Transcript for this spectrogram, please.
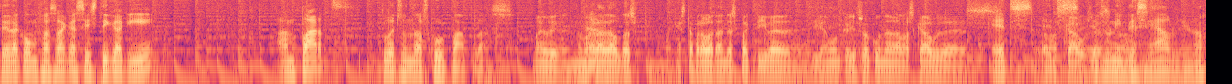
T'he de confessar que si estic aquí, en part, tu ets un dels culpables. Bueno, bé, no m'agrada el des... aquesta paraula tan despectiva, diguem que jo sóc una de les causes. Ets, de les ets, causes, ets un no? indeseable, no?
